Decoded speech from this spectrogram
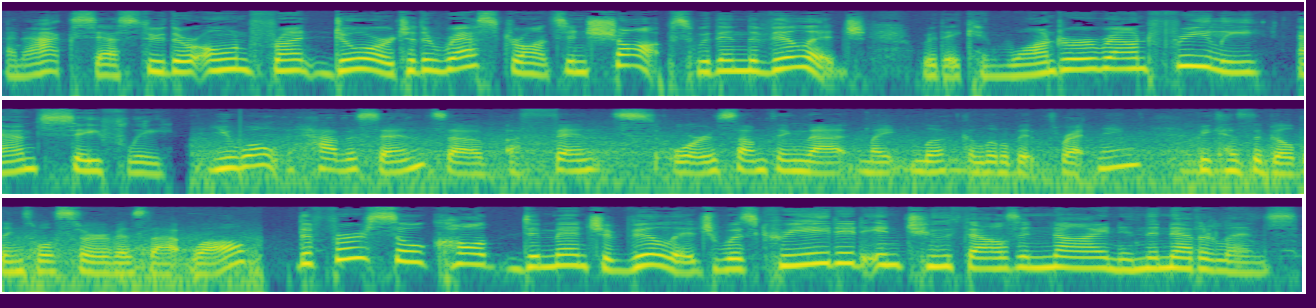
and access through their own front door to the restaurants and shops within the village where they can wander around freely and safely. You won't have a sense of a fence or something that might look a little bit threatening because the buildings will serve as that wall. The first so called dementia village was created in 2009 in the Netherlands.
